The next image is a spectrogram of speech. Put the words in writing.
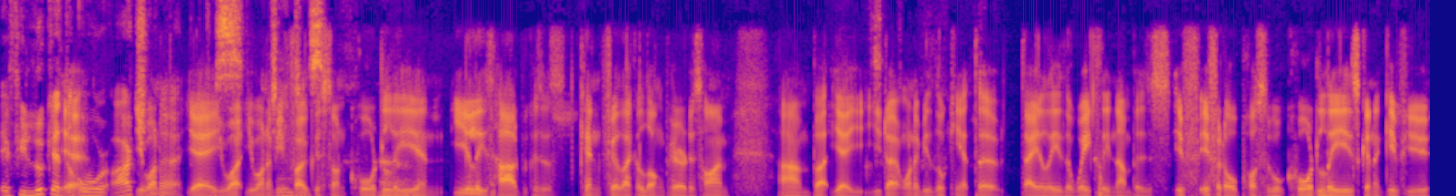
if you look at yeah. the overarching, you want to yeah you want you want to be focused on quarterly uh, and yearly is hard because it can feel like a long period of time. Um, but yeah, you, you don't want to be looking at the daily, the weekly numbers. If if at all possible, quarterly is going to give you,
